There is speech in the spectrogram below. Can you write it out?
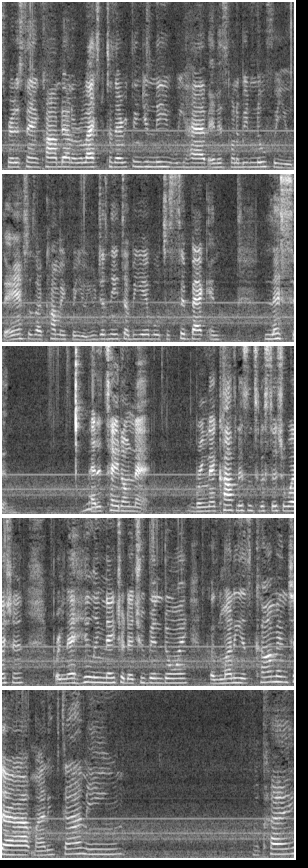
Spirit is saying, calm down and relax because everything you need we have, and it's going to be new for you. The answers are coming for you. You just need to be able to sit back and listen, meditate on that, bring that confidence into the situation, Bring that healing nature that you've been doing because money is coming, child. Money's coming. Okay.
